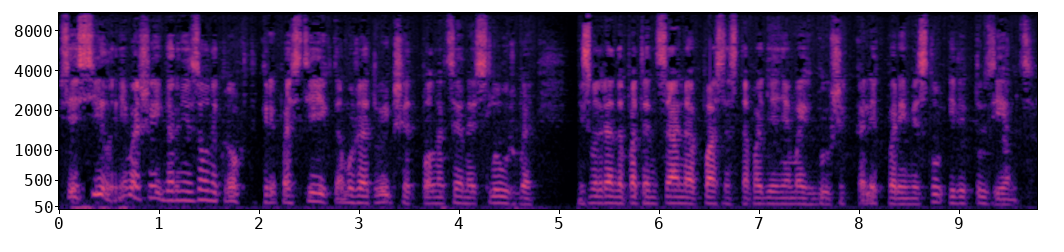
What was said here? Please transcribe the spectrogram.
Все силы, небольшие гарнизоны крохотных крепостей, к тому же отвыкшие от полноценной службы – несмотря на потенциальную опасность нападения моих бывших коллег по ремеслу или туземцев.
